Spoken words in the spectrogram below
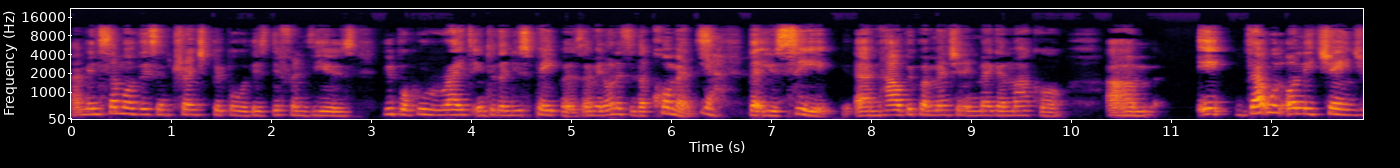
I mean, some of these entrenched people with these different views, people who write into the newspapers. I mean, honestly, the comments Yeah. that you see and how people are mentioning Meghan Markle, um, it that will only change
